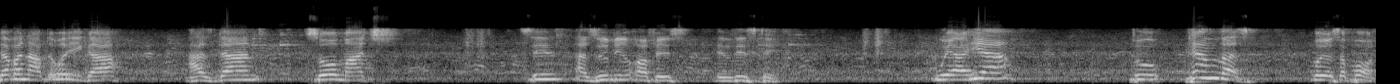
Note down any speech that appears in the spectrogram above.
Governor Abdullah has done so much since assuming office in this state. We are here to canvass for your support.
